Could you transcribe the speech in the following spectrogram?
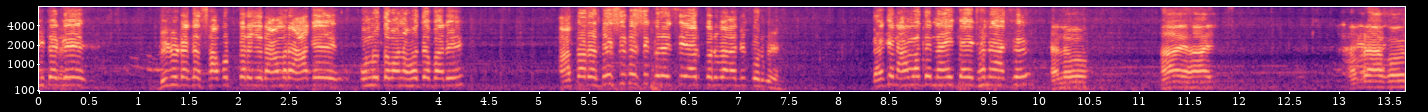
এইটাকে, ভিডিওটাকে সাপোর্ট করে যদি আমরা আগে উন্নত মান হতে পারি, আপনারা বেশি বেশি করে শেয়ার করবেন আর করবেন। দেখেন আমাদের নায়িকা এখানে আছে। হ্যালো হাই হাই আমরা এখন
